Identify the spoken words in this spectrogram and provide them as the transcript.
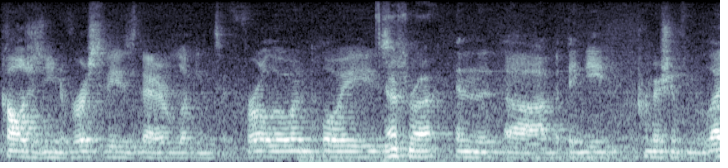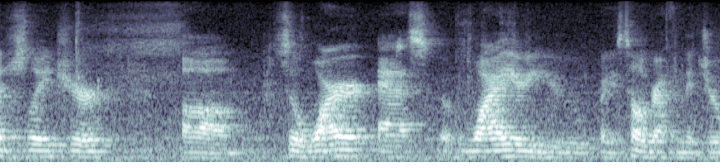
colleges and universities that are looking to furlough employees. That's right. And, the, uh, but they need permission from the legislature. Um, so why are, ask, why are you, I guess telegraphing that you're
